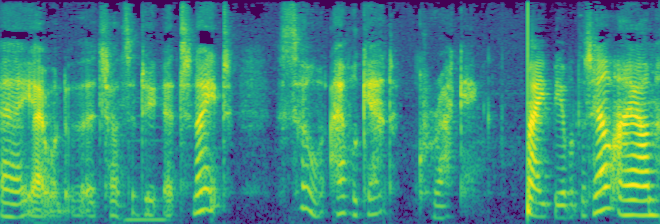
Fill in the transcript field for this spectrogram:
uh, yeah I won't have the chance to do it tonight. So I will get cracking might be able to tell I am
